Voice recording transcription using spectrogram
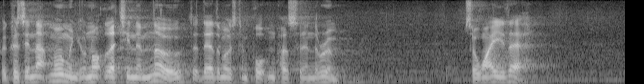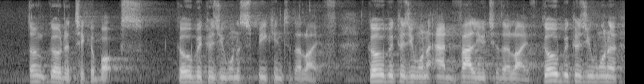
Because in that moment, you're not letting them know that they're the most important person in the room. So why are you there? Don't go to tick a box. Go because you want to speak into their life. Go because you want to add value to their life. Go because you want to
